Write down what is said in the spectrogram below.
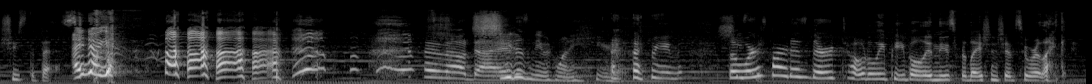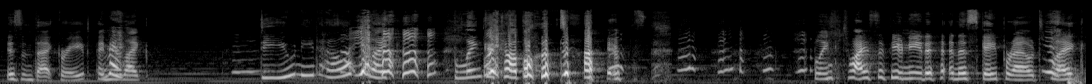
She's the best. I know, yeah. About dying. she doesn't even want to hear it. I mean, the worst part is there are totally people in these relationships who are like, "Isn't that great?" And you're like, "Do you need help?" Like, blink a couple of times. blink twice if you need an escape route. Like,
